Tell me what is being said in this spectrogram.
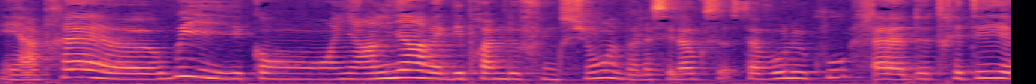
Et après, euh, oui, quand il y a un lien avec des problèmes de fonction, ben là c'est là où ça, vaut le coup euh, de traiter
